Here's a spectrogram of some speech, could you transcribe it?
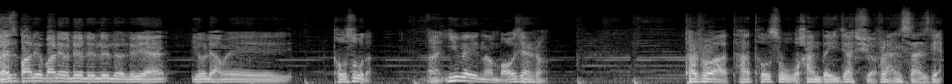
来自八六八六六六六六留言有两位投诉的，啊，一位呢毛先生，他说啊，他投诉武汉的一家雪佛兰 4S 店，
